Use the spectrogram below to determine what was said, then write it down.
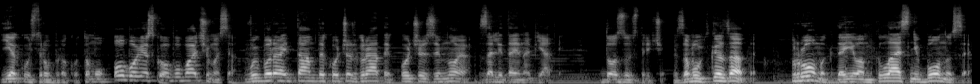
якусь рубрику. Тому обов'язково побачимося. Вибирай там, де хочеш грати, хочеш зі мною. Залітай на п'ятий. До зустрічі. Забув сказати, промик дає вам класні бонуси.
